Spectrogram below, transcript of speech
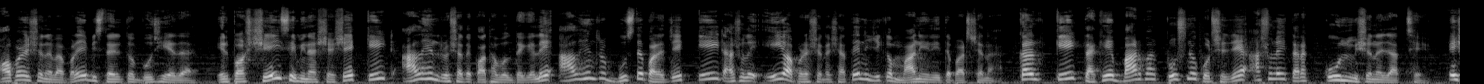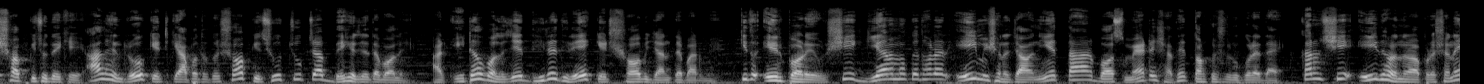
অপারেশনের ব্যাপারে বিস্তারিত বুঝিয়ে দেয়। এরপর সেই সেমিনার শেষে কেট আলহেন্দ্রর সাথে কথা বলতে গেলে আলহেন্দ্র বুঝতে পারে যে কেট আসলে এই অপারেশনের সাথে নিজেকে মানিয়ে নিতে পারছে না। কারণ কেট তাকে বারবার প্রশ্ন করছে যে আসলে তারা কোন মিশনে যাচ্ছে। এই সব কিছু দেখে আলহেন্দ্র কেটকে আপাতত সবকিছু চুপচাপ দেখে যেতে বলে। আর এটাও বলে যে ধীরে ধীরে কেট সবই জানতে পারবে। কিন্তু এরপরেও সে গিয়ারমোকে ধরার এই মিশনে যাওয়া নিয়ে তার বস ম্যাটের সাথে তর্ক শুরু করে দেয়। কারণ সে এই ধরনের অপারেশনে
